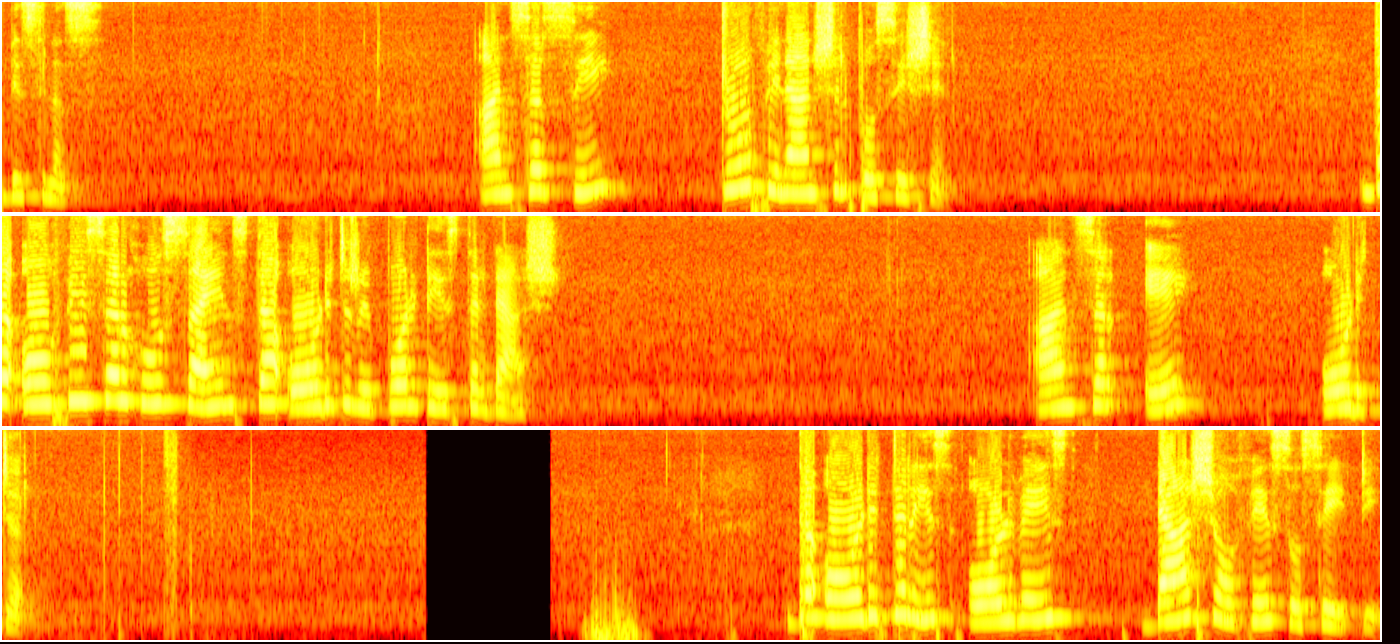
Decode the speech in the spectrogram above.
business. Answer C true financial position. The officer who signs the audit report is the dash. Answer A auditor. The auditor is always dash of a society.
